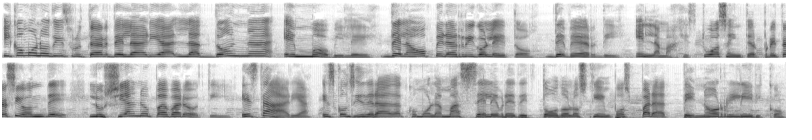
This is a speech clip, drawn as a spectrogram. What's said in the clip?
Y cómo no disfrutar del aria La Donna Immobile de la ópera Rigoletto de Verdi en la majestuosa interpretación de Luciano Pavarotti. Esta aria es considerada como la más célebre de todos los tiempos para tenor lírico,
